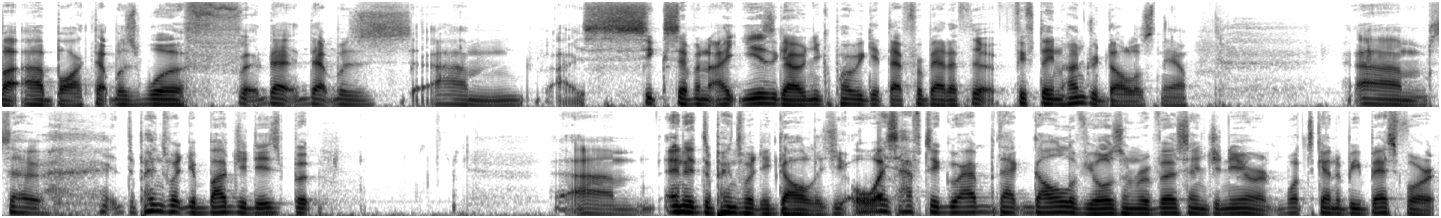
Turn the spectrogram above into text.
uh, bike that was worth that that was um, six seven eight years ago, and you could probably get that for about a fifteen hundred dollars now. Um, so it depends what your budget is, but um, and it depends what your goal is. You always have to grab that goal of yours and reverse engineer it. What's going to be best for it?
